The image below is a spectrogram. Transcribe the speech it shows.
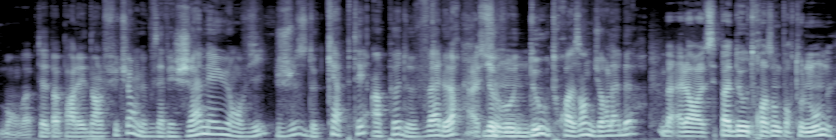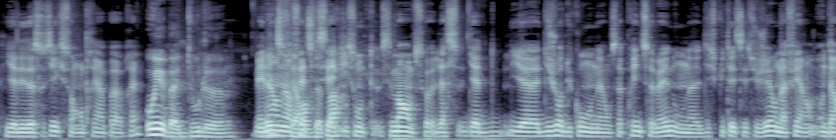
bon, on va peut-être pas parler dans le futur, mais vous avez jamais eu envie juste de capter un peu de valeur Ah, de sur- vos deux ou trois ans de dur labeur? Bah alors, c'est pas deux ou trois ans pour tout le monde. Il y a des associés qui sont rentrés un peu après. Oui, bah d'où le. Mais non, mais en fait, c'est, marrant parce que la- il y a, il y a 10 jours, du coup, on, on s'est pris une semaine, on a discuté de ces sujets, on a, fait un- on, a,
